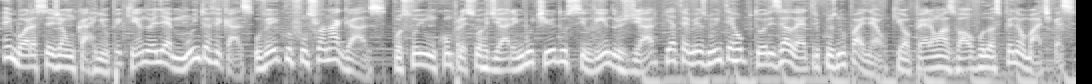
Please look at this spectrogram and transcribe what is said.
Embora seja um carrinho pequeno, ele é muito eficaz. O veículo funciona a gás, possui um compressor de ar embutido, cilindros de ar e até mesmo interruptores elétricos no painel, que operam as válvulas pneumáticas.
